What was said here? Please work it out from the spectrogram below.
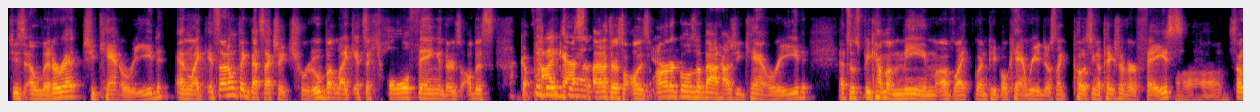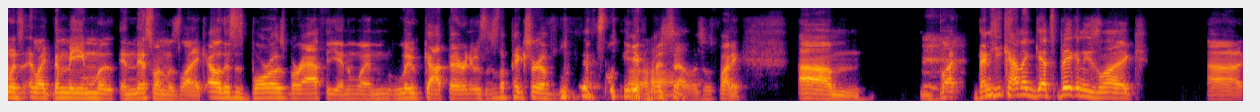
she's illiterate, she can't read. And like it's I don't think that's actually true, but like it's a whole thing and there's all this like a podcast about it. There's all these Yeah. articles about how she can't read. And so it's become a meme of like when people can't read, just like posting a picture of her face. Aw. So it's like the meme was in this one was like, oh, this is Borros Baratheon when Luke got there, and it was just a picture of Lea Michele, which was funny. Um, but then he kind of gets big and he's like, uh,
